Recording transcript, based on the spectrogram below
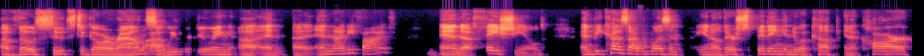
of those suits to go around. Wow. so we were doing uh, an uh, n95 mm-hmm. and a face shield. And because i wasn't you know they're spitting into a cup in a car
